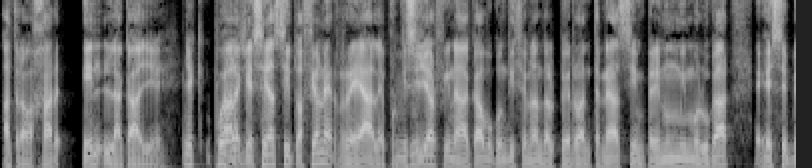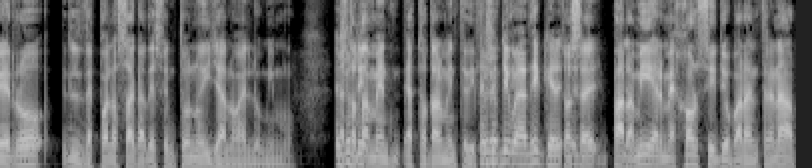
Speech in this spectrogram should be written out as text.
a trabajar en la calle. Es que Para que sean situaciones reales, porque si yo al final acabo condicionando al perro a entrenar siempre en un mismo lugar, ese perro después lo sacas de su entorno y ya no es lo mismo. Es te- totalmente, es totalmente diferente. Eso te iba a decir que... Entonces, para mí, el mejor sitio para entrenar,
